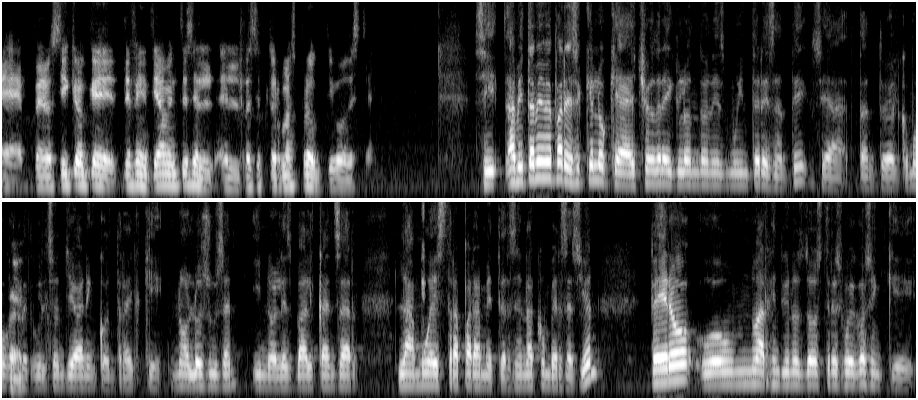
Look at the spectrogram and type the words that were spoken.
Eh, pero sí creo que definitivamente es el, el receptor más productivo de este año. Sí, a mí también me parece que lo que ha hecho Drake London es muy interesante. O sea, tanto él como Garrett Wilson llevan en contra el que no los usan y no les va a alcanzar la muestra para meterse en la conversación. Pero hubo un margen de unos dos, tres juegos en que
